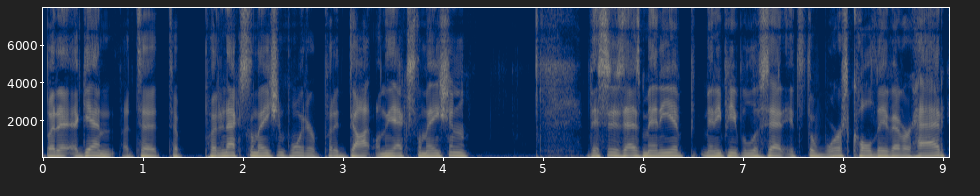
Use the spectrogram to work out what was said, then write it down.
but again, uh, to to put an exclamation point or put a dot on the exclamation. This is as many of many people have said, it's the worst cold they've ever had,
